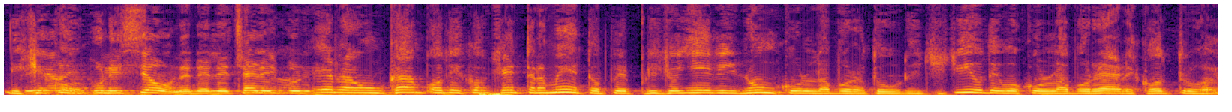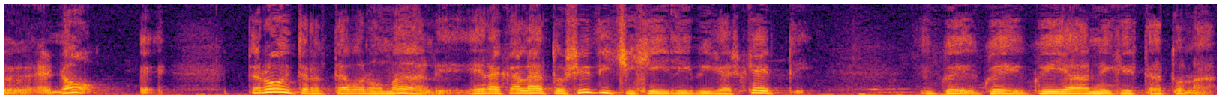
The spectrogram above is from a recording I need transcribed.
Dice, era in punizione, nelle celle di punizione. Era un campo di concentramento per prigionieri non collaboratori. Dice, io devo collaborare contro... Eh, no, eh, però li trattavano male. Era calato 16 kg i Pigaschetti in quei, quei, quei anni che è stato là.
